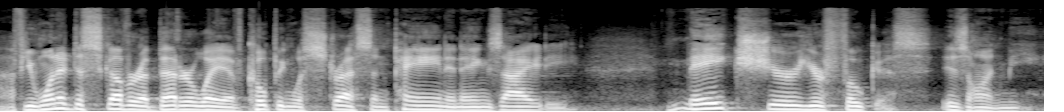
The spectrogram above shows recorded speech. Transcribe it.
uh, if you want to discover a better way of coping with stress and pain and anxiety, make sure your focus is on me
